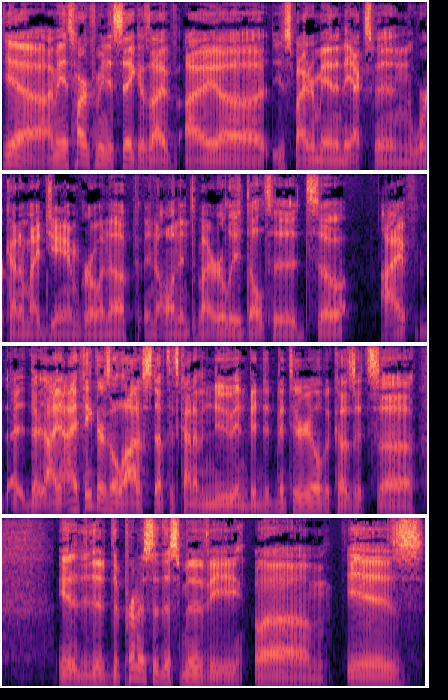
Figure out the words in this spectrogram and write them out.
Yeah, I mean it's hard for me to say because I've I uh, Spider Man and the X Men were kind of my jam growing up and on into my early adulthood. So I've there, I, I think there's a lot of stuff that's kind of a new invented material because it's uh the the premise of this movie um is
